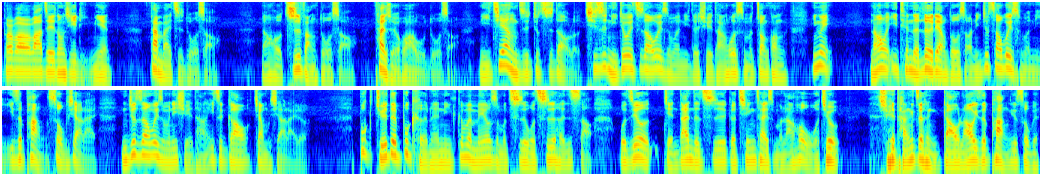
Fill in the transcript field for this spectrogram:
叭叭叭叭这些东西里面，蛋白质多少，然后脂肪多少，碳水化合物多少，你这样子就知道了。其实你就会知道为什么你的血糖或什么状况，因为然后一天的热量多少，你就知道为什么你一直胖瘦不下来，你就知道为什么你血糖一直高降不下来了。不，绝对不可能！你根本没有什么吃，我吃很少，我只有简单的吃个青菜什么，然后我就 血糖一直很高，然后一直胖又受不了，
